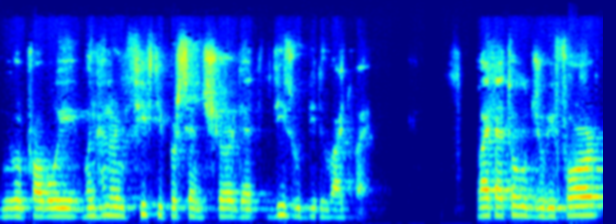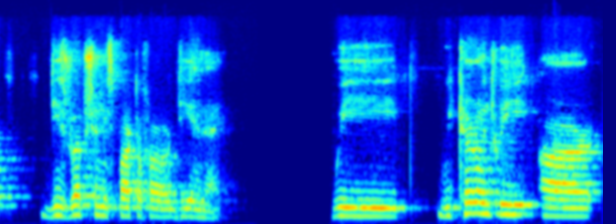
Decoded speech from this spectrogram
We were probably 150% sure that this would be the right way. Like I told you before, disruption is part of our DNA. We, we currently are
